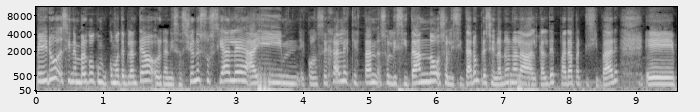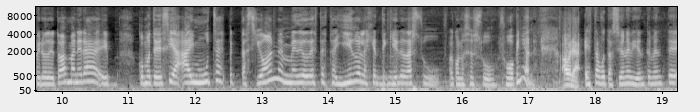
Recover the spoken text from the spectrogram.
Pero, sin embargo, como, te planteaba, organizaciones sociales, hay mm, concejales que están solicitando, solicitaron, presionaron a los alcaldes para participar, eh, pero de todas maneras, eh, como te decía, hay mucha expectación en medio de este estallido, la gente quiere dar su, a conocer sus opiniones. Ahora, esta votación evidentemente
